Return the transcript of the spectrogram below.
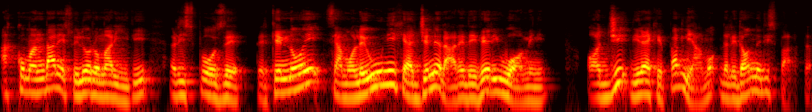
a comandare sui loro mariti, rispose perché noi siamo le uniche a generare dei veri uomini. Oggi direi che parliamo delle donne di Sparta.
